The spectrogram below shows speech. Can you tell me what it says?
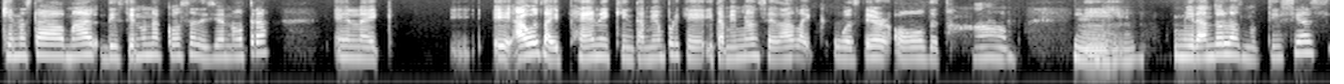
qué no estaba mal, decían una cosa, decían otra, and like, eh, I was like panicking también porque, y también mi ansiedad, like, was there all the time. Y mirando las noticias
